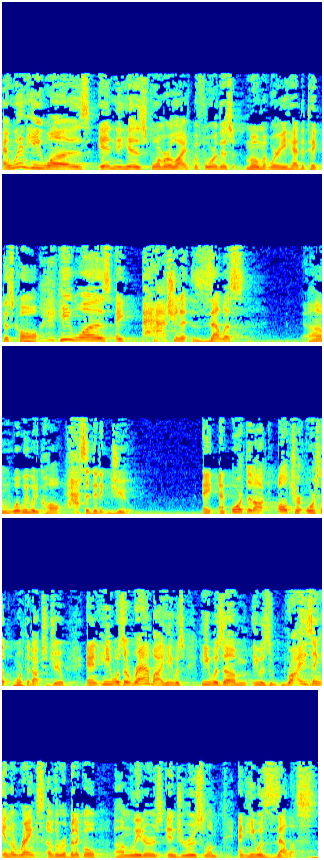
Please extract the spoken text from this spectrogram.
And when he was in his former life before this moment where he had to take this call, he was a passionate, zealous, um, what we would call Hasidic Jew a, an Orthodox, ultra Orthodox Jew, and he was a rabbi. He was he was um, he was rising in the ranks of the rabbinical um, leaders in Jerusalem, and he was zealous.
